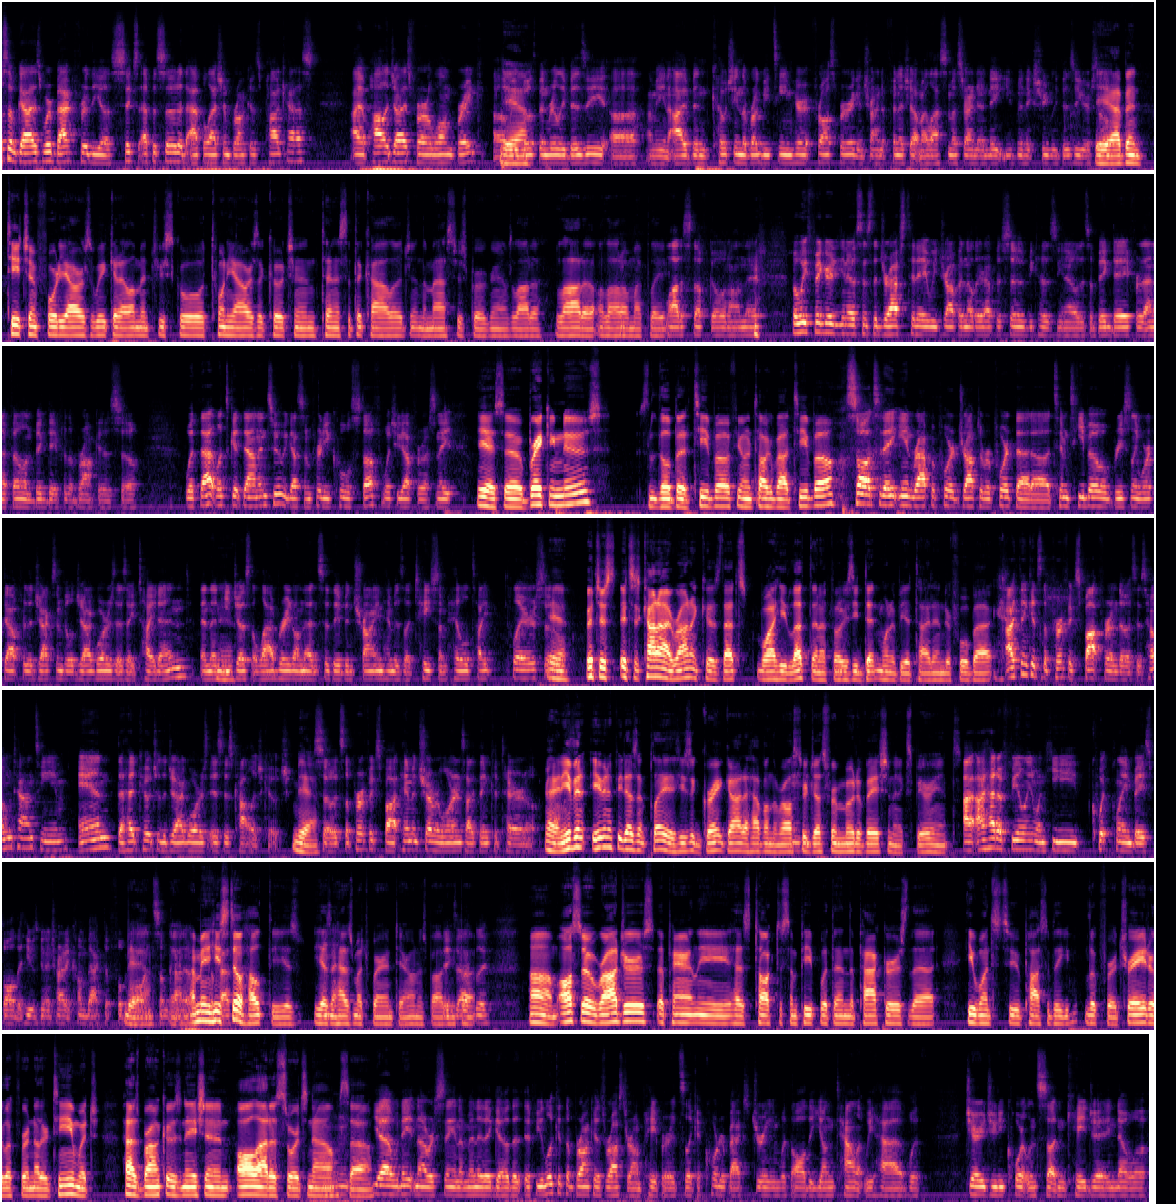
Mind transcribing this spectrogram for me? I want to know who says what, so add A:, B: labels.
A: What's up, guys? We're back for the uh, sixth episode of the Appalachian Broncos podcast. I apologize for our long break. Uh,
B: Yeah.
A: We've both been really busy. Uh, I mean, I've been coaching the rugby team here at Frostburg and trying to finish out my last semester. I know, Nate, you've been extremely busy yourself.
B: Yeah, I've been teaching 40 hours a week at elementary school, 20 hours of coaching tennis at the college and the master's programs. A lot of, a lot of, a lot on my plate.
A: A lot of stuff going on there. But we figured, you know, since the draft's today, we drop another episode because, you know, it's a big day for the NFL and big day for the Broncos. So with that, let's get down into it. We got some pretty cool stuff. What you got for us, Nate?
B: Yeah, so breaking news. Just a little bit of Tebow if you want to talk about Tebow.
A: Saw today Ian Rapoport dropped a report that uh, Tim Tebow recently worked out for the Jacksonville Jaguars as a tight end, and then he just elaborated on that and said they've been trying him as a Taysom Hill type player. So
B: Yeah, which is it's just kind of ironic because that's why he left the NFL because he didn't want to be a tight end or fullback.
A: I think it's the perfect spot for him though. It's his hometown team, and the head coach of the Jaguars is his college coach.
B: Yeah.
A: So it's the perfect spot. Him and Trevor Lawrence, I think, could tear it up.
B: Yeah, and even even if he doesn't play, he's a great guy to have on the roster
A: Mhm.
B: just for motivation and experience.
A: I, I had a feeling when he quit playing baseball that he was going to try to come back to football
B: Yeah,
A: in some
B: yeah.
A: kind of.
B: I mean, he's still healthy. Is he hasn't
A: Mhm.
B: had as much wear and tear on his body.
A: exactly.
B: But, um, also, Rodgers apparently has talked to some people within the Packers that he wants to possibly look for a trade or look for another team, which has Broncos Nation all out of sorts now.
A: Mhm.
B: So
A: Yeah, Nate and I were saying a minute ago that if you look at the Broncos roster on paper, it's like a quarterback's dream with all the young talent we have with Jerry Jeudy, Courtland Sutton, KJ, Noah,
